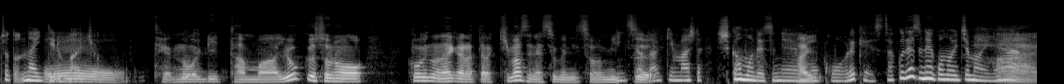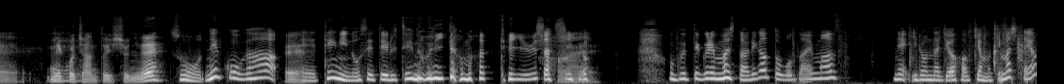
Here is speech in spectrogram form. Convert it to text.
ちょっと泣いてるバージョン。手乗り玉。よくその、こういうのないかなったら来ますね、すぐにその3つ。いただきました。しかもですね、はいもうこれ傑作ですね、この1枚ね。はい。猫ちゃんと一緒にね。そう、猫が、えええー手に乗せてる手乗り玉っていう写真をはい。送ってくれました。ありがとうございます。ね、いろんな情報今日も来ましたよ。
